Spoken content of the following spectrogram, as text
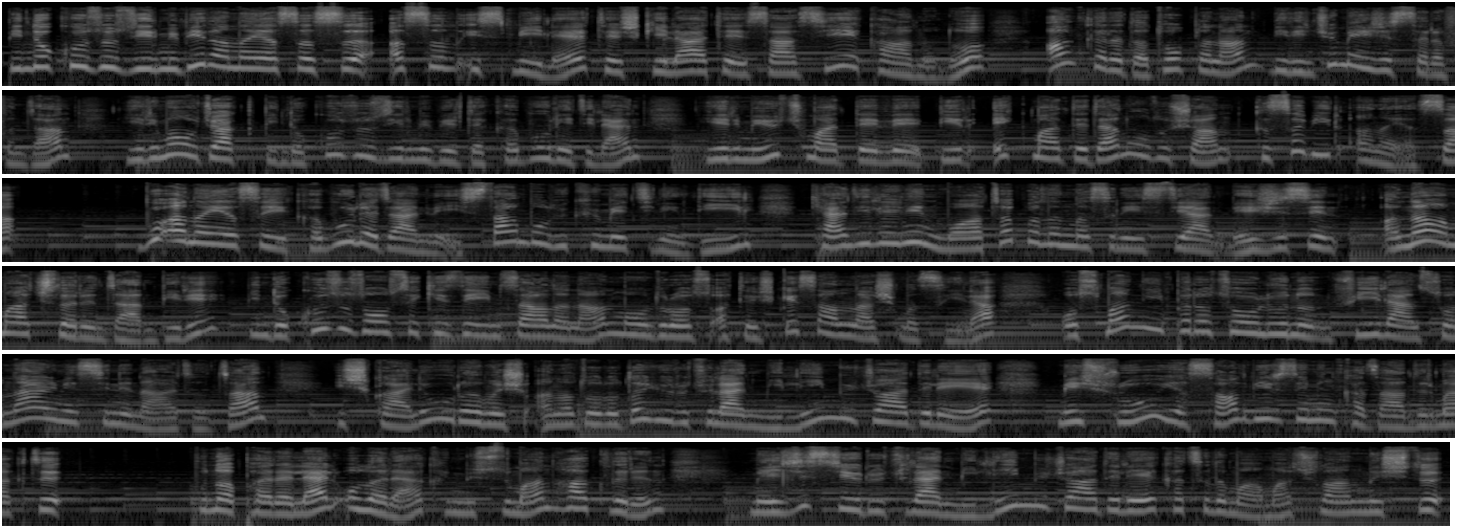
1921 Anayasası asıl ismiyle Teşkilat-ı Esasiye Kanunu, Ankara'da toplanan 1. Meclis tarafından 20 Ocak 1921'de kabul edilen 23 madde ve bir ek maddeden oluşan kısa bir anayasa. Bu anayasayı kabul eden ve İstanbul hükümetinin değil, kendilerinin muhatap alınmasını isteyen meclisin ana amaçlarından biri 1918'de imzalanan Mondros Ateşkes Anlaşması'yla Osmanlı İmparatorluğu'nun fiilen sona ermesinin ardından işgale uğramış Anadolu'da yürütülen milli mücadeleye meşru yasal bir zemin kazandırmaktı. Buna paralel olarak Müslüman halkların meclisçe yürütülen milli mücadeleye katılımı amaçlanmıştı.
